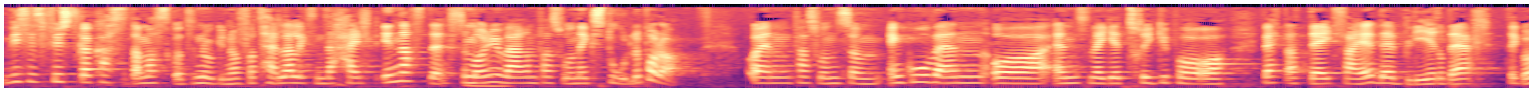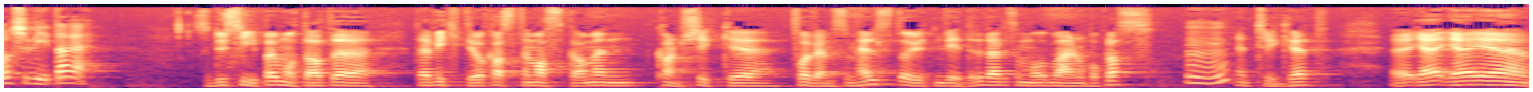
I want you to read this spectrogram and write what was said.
Hvis jeg først skal kaste maska til noen og fortelle liksom det helt innerste, så må det jo være en person jeg stoler på. da. Og en person som en god venn og en som jeg er trygg på og vet at det jeg sier, det blir der. Det går ikke videre. Så du sier på en måte at eh, det er viktig å kaste maska, men kanskje ikke for hvem som helst og uten videre. Det er liksom må være noe på plass. En trygghet. Eh, Jeg, jeg eh,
